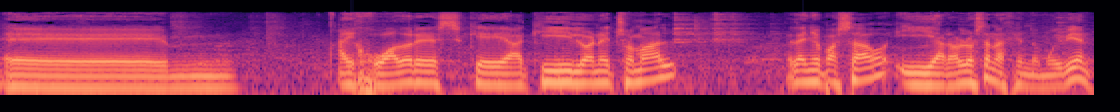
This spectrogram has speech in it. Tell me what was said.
eh, hay jugadores que aquí lo han hecho mal el año pasado y ahora lo están haciendo muy bien.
